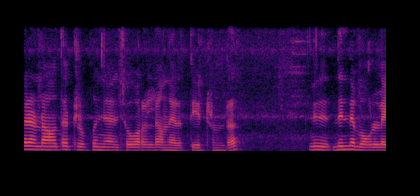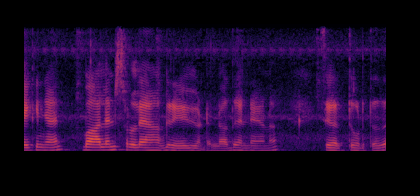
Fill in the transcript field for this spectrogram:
ഇപ്പോൾ രണ്ടാമത്തെ ട്രിപ്പ് ഞാൻ ചോറെല്ലാം നിരത്തിയിട്ടുണ്ട് ഇതിന്റെ മുകളിലേക്ക് ഞാൻ ബാലൻസ് ഉള്ള ആ ഗ്രേവി ഉണ്ടല്ലോ അത് തന്നെയാണ് ചേർത്ത് കൊടുത്തത്.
